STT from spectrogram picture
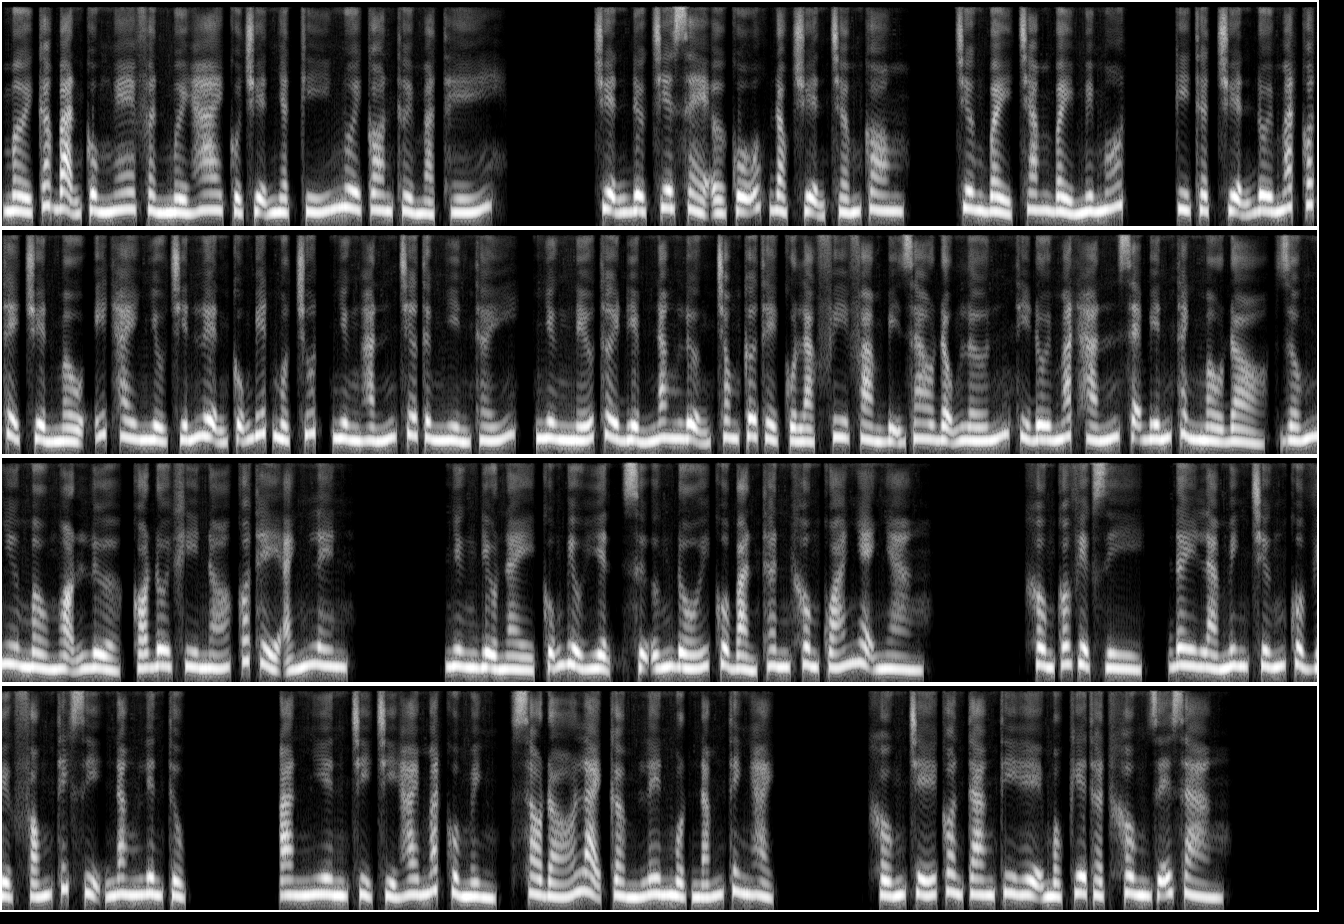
Mời các bạn cùng nghe phần 12 của truyện nhật ký nuôi con thời mặt thế. Chuyện được chia sẻ ở cỗ đọc chuyện.com, chương 771. Kỳ thật chuyện đôi mắt có thể chuyển màu ít hay nhiều chiến luyện cũng biết một chút nhưng hắn chưa từng nhìn thấy, nhưng nếu thời điểm năng lượng trong cơ thể của Lạc Phi phàm bị dao động lớn thì đôi mắt hắn sẽ biến thành màu đỏ, giống như màu ngọn lửa, có đôi khi nó có thể ánh lên. Nhưng điều này cũng biểu hiện sự ứng đối của bản thân không quá nhẹ nhàng. Không có việc gì, đây là minh chứng của việc phóng thích dị năng liên tục. An Nhiên chỉ chỉ hai mắt của mình, sau đó lại cầm lên một nắm tinh hạch. Khống chế con tang thi hệ mộc kia thật không dễ dàng.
